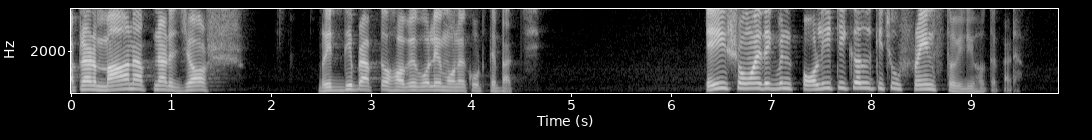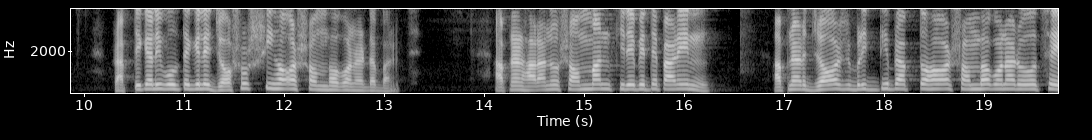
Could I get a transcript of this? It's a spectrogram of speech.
আপনার মান, আপনার যশ বৃদ্ধিপ্রাপ্ত হবে বলে মনে করতে পারছি। এই সময় দেখবেন পলিটিক্যাল কিছু ফ্রেন্ডস তৈরি হতে পারে। প্র্যাকটিক্যালি বলতে গেলে যশস্বী হওয়ার সম্ভাবনাটা বাড়ছে। আপনার হারানো সম্মান ফিরে পেতে পারেন। আপনার যশ বৃদ্ধিপ্রাপ্ত হওয়ার সম্ভাবনা রয়েছে।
